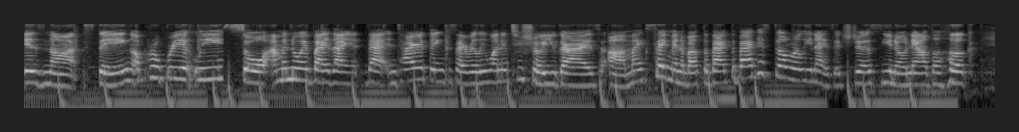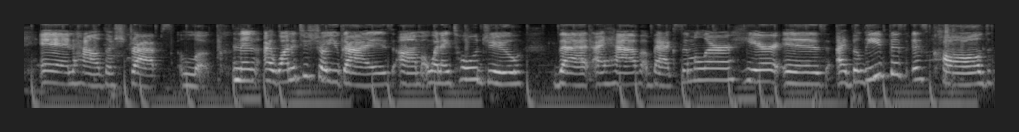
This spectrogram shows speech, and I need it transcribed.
is not staying appropriately. So i'm annoyed by that that entire thing because i really wanted to show you guys um, my excitement about the bag. The bag is still really nice. It's just you know now the hook and how the straps look. And then i wanted to show you guys um, when i told you that i have a bag similar here is i believe this is called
